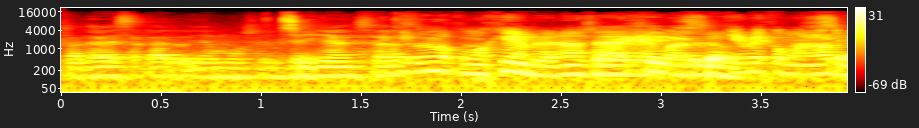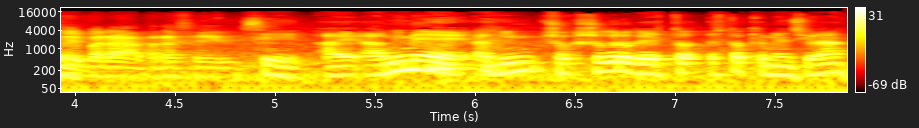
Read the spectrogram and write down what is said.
tratar de sacar, digamos, enseñanzas? Que vemos como ejemplo, ¿no? O sea, ejemplo. ¿quién ves como norte Sí. para, para seguir? Sí, a, a mí me, a mí, yo, yo creo que esto, estos que mencionás,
